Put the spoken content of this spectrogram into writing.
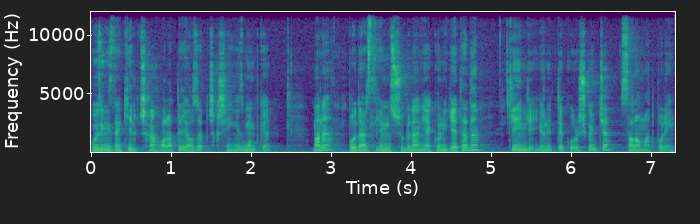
o'zingizdan kelib chiqqan holatda yozib chiqishingiz mumkin. Mana bu darsligimiz shu bilan yakuniga yetadi. Keyingi unitda ko'rishguncha salomat bo'ling.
